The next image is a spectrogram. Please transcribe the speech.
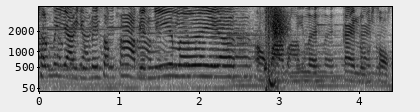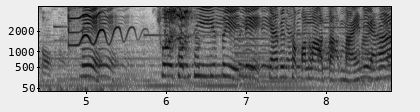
ฉันไม่อยากอยู่ในสภาพอย่างนี้เลยอะเอามาแบบนี้เลยใกล้หลุมศพนี่ ช่วยฉันทีสิ นี่ แกเป็นสัตว์ประหลาดจากไหนเนี่ยฮะ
